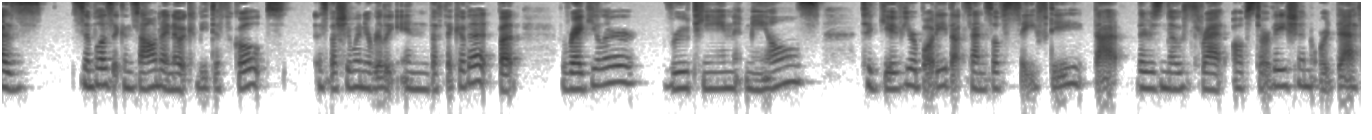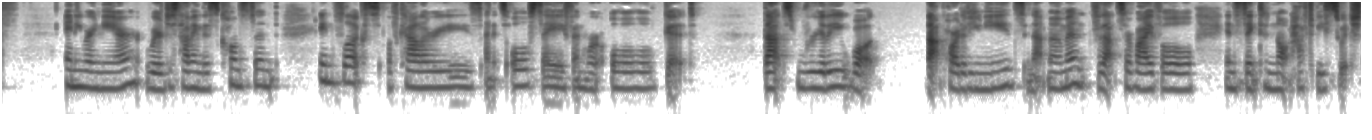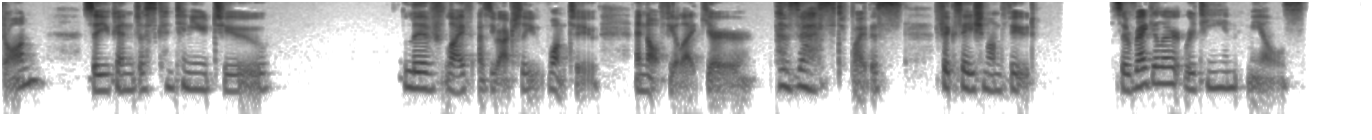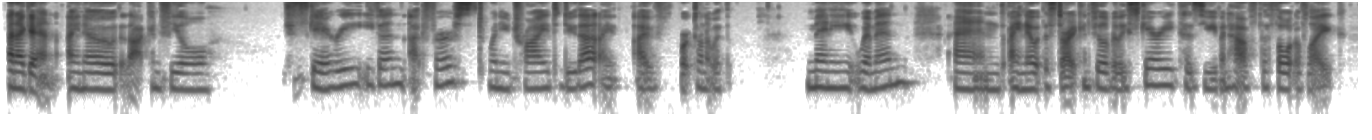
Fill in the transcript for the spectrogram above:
as simple as it can sound, I know it can be difficult, especially when you're really in the thick of it, but regular routine meals to give your body that sense of safety that there's no threat of starvation or death anywhere near. We're just having this constant influx of calories and it's all safe and we're all good. That's really what that part of you needs in that moment for that survival instinct to not have to be switched on. So you can just continue to live life as you actually want to and not feel like you're possessed by this fixation on food. So, regular routine meals. And again, I know that that can feel scary even at first when you try to do that. I, I've worked on it with many women, and I know at the start it can feel really scary because you even have the thought of like,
